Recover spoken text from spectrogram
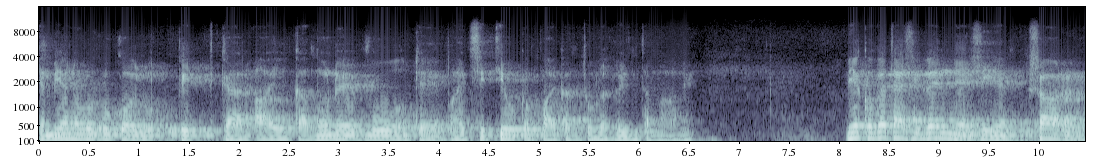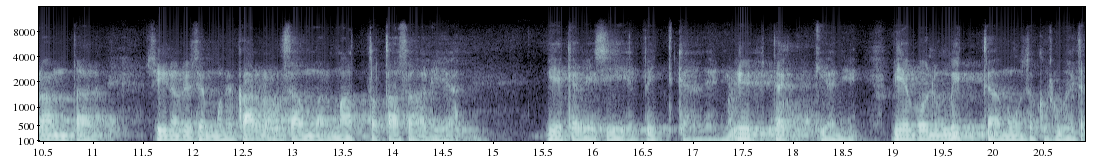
ja minä en ollut rukoillut pitkään aikaa, moneen vuoteen, paitsi tiukan paikan tulla rintamaan. Niin minä kun vetäisin veneen siihen saaren rantaan, siinä oli semmoinen karhusammal matto tasani ja minä kävin siihen pitkälle, niin yhtäkkiä niin minä en voinut mitään muuta kuin ruveta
